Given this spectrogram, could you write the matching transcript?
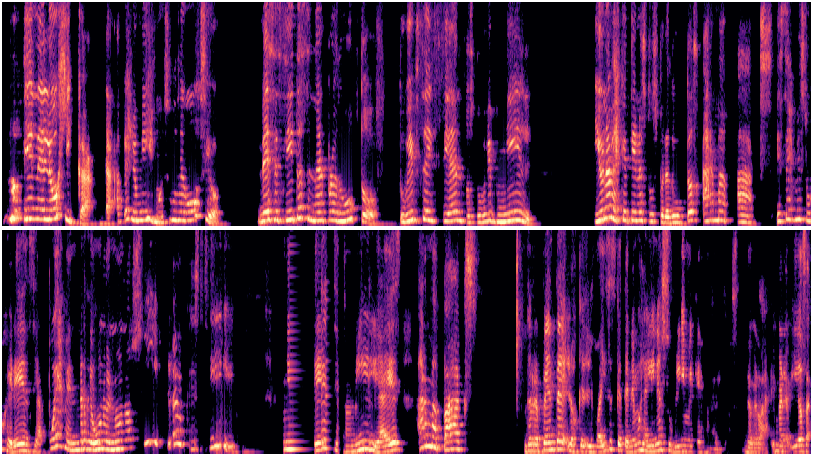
No tiene lógica. Es lo mismo, es un negocio. Necesitas tener productos, tu VIP 600, tu VIP 1000, y una vez que tienes tus productos, arma packs. Esa es mi sugerencia. ¿Puedes vender de uno en uno? Sí, claro que sí. Mi sugerencia, familia, es arma packs. De repente, los, que, los países que tenemos la línea sublime, que es maravillosa, de verdad, es maravillosa.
